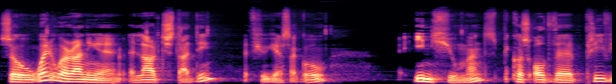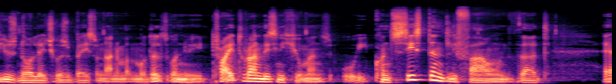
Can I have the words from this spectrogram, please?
So when we were running a, a large study a few years ago, in humans, because all the previous knowledge was based on animal models, when we tried to run this in humans, we consistently found that uh,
